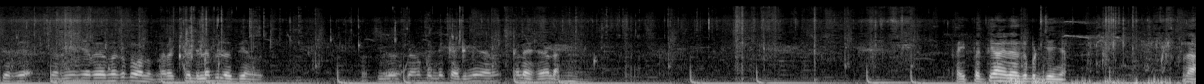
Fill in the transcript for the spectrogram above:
ചെറിയ ചെറിയ ചെറിയ എന്നൊക്കെ തോന്നും നിറയെ കിടിലം പിലോപ്പിയാണ് വലിയ കരിമീനാണ് അല്ലേ വേണ്ട കൈപ്പത്തിയാണ് ഇതൊക്കെ പിടിച്ചു കഴിഞ്ഞാൽ എന്താ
